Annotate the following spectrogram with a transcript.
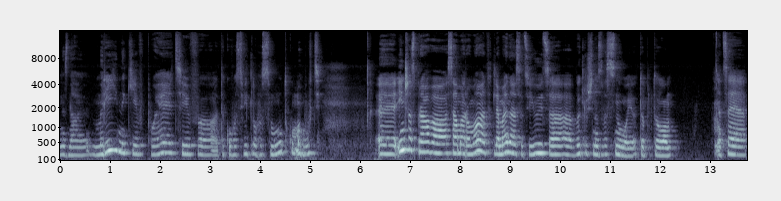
не знаю, мрійників, поетів, е, такого світлого смутку, мабуть. Е, Інша справа, сам аромат для мене асоціюється виключно з весною. Тобто це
